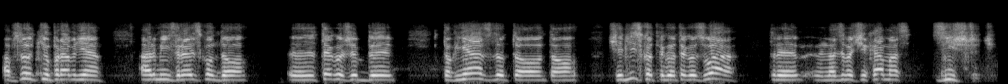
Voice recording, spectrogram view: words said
absolutnie uprawnia armię izraelską do e, tego, żeby to gniazdo, to, to siedlisko tego, tego zła, które nazywa się Hamas, zniszczyć.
